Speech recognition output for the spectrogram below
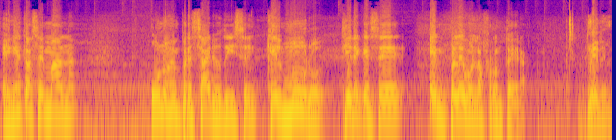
en esta semana unos empresarios dicen que el muro tiene que ser empleo en la frontera. Miren,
